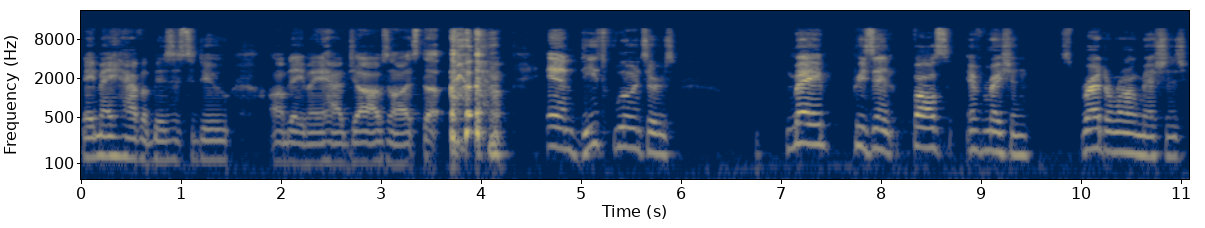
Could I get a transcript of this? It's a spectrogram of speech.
They may have a business to do. Um, they may have jobs and all that stuff. and these influencers may present false information, spread the wrong message,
